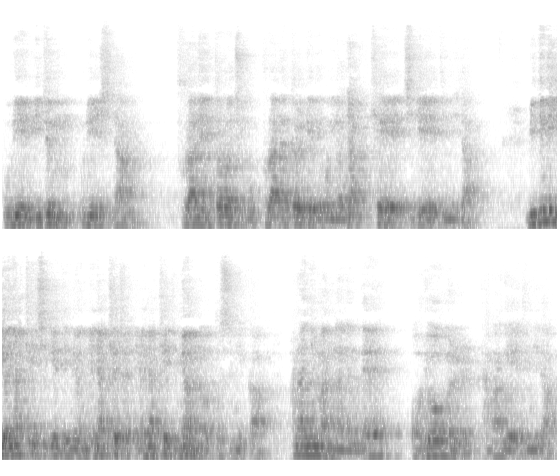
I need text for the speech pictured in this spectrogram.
우리의 믿음, 우리의 신앙 불안에 떨어지고 불안에 떨게 되고 연약해지게 됩니다. 믿음이 연약해지게 되면 연약해져 연약해지면 어떻습니까? 하나님 만나는데 어려움을 당하게 됩니다.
